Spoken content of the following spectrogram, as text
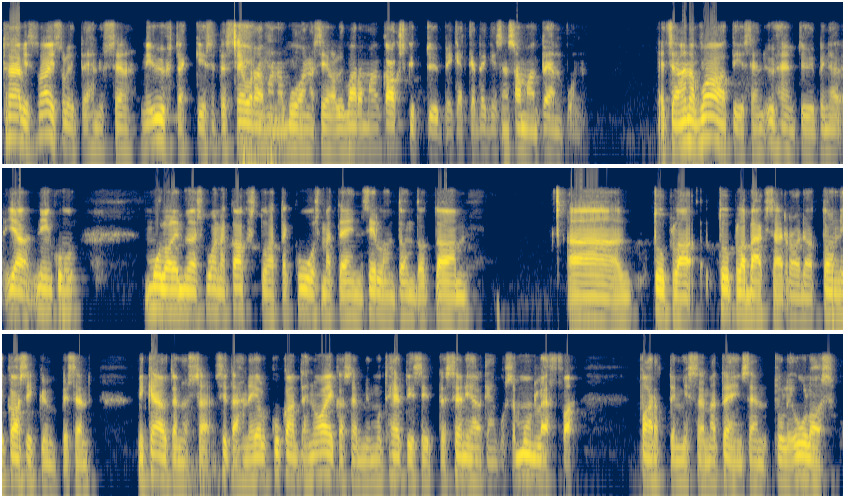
Travis Rice oli tehnyt sen, niin yhtäkkiä sitten seuraavana vuonna siellä oli varmaan 20 tyyppiä, ketkä teki sen saman tempun. Että se aina vaatii sen yhden tyypin. Ja, ja niin kuin mulla oli myös vuonna 2006, mä tein silloin ton tota, ää, tupla, tupla backside rodeo, tonni 80 niin käytännössä sitähän ei ollut kukaan tehnyt aikaisemmin, mutta heti sitten sen jälkeen, kun se mun leffa partti, missä mä tein sen, tuli ulos,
